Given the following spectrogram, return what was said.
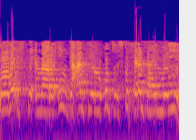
looma isticmaalo in gacantiiyo luquntu isku xidhan tahay mooye.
